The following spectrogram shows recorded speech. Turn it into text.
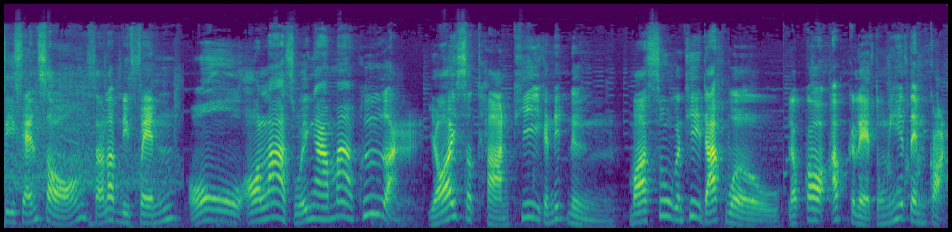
4แสน2สำหรับดีเฟนส์โอ้ ออร่าสวยงามมากเพื่อน ย้อยสถานที่กันนิดหนึ่ง มาสู้กันที่ด a r k กเวิลด์แล้วก็อัปเกรดตรงนี้ให้เต็มก่อน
